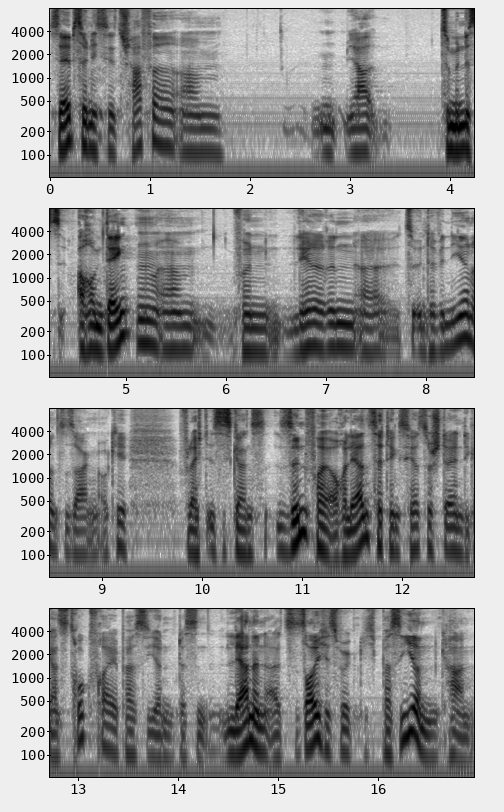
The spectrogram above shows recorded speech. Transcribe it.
selbst wenn ich es jetzt schaffe, ähm, ja, zumindest auch im Denken ähm, von Lehrerinnen äh, zu intervenieren und zu sagen, okay, vielleicht ist es ganz sinnvoll, auch Lernsettings herzustellen, die ganz druckfrei passieren, dass ein Lernen als solches wirklich passieren kann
